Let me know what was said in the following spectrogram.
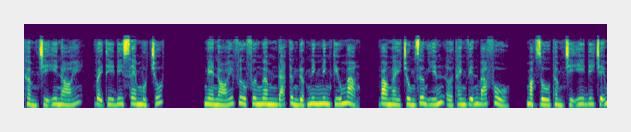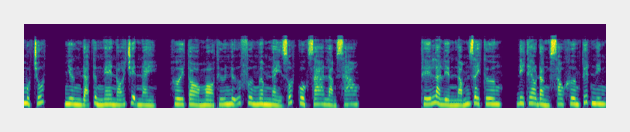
Thẩm chỉ y nói, vậy thì đi xem một chút. Nghe nói Vưu Phương Ngâm đã từng được Ninh Ninh cứu mạng, vào ngày trùng Dương Yến ở Thanh Viễn Bá Phủ, mặc dù thẩm chỉ y đi trễ một chút, nhưng đã từng nghe nói chuyện này, hơi tò mò thứ nữ Phương Ngâm này rốt cuộc ra làm sao. Thế là liền nắm dây cương, đi theo đằng sau Khương Tuyết Ninh.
